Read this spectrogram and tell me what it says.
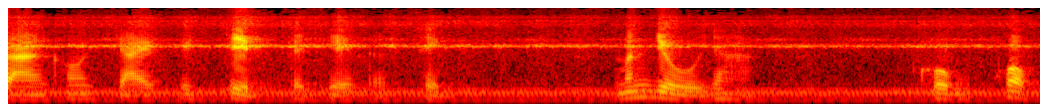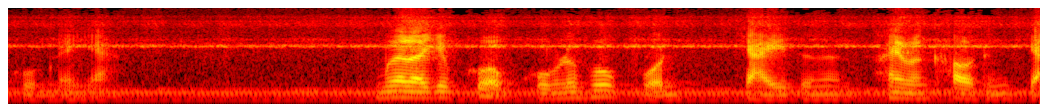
การเข้าใจคือจิตเป็นเจตสิกมันอยู่ยากคุมควบคุมได้ยาก เมื่อเราจะควบคุมและพวกผลใจตัวนั้น ให้มันเข้าถึงใจ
